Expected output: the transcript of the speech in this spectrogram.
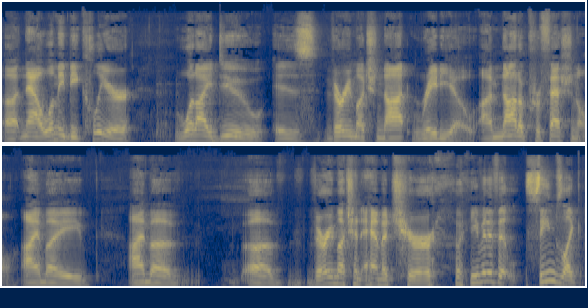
Uh, now, let me be clear. What I do is very much not radio. I'm not a professional. I'm a I'm a uh, very much an amateur. Even if it seems like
